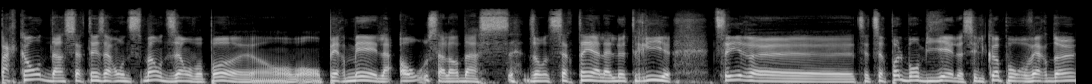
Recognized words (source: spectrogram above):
par contre, dans certains arrondissements on disait on va pas, euh, on, permet la hausse. Alors dans disons, certains à la loterie euh, tirent, euh, tirent pas le bon billet. C'est le cas pour Verdun,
